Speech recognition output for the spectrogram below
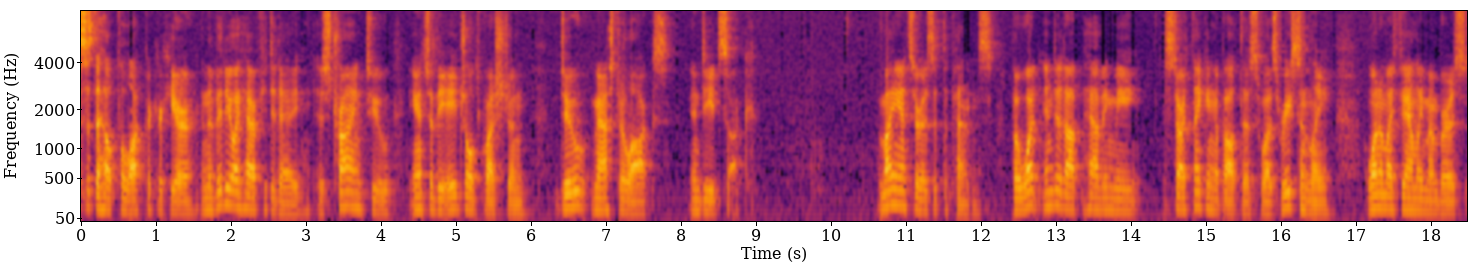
This is the Helpful Lockpicker here, and the video I have here today is trying to answer the age-old question, do master locks indeed suck? My answer is it depends, but what ended up having me start thinking about this was recently one of my family members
